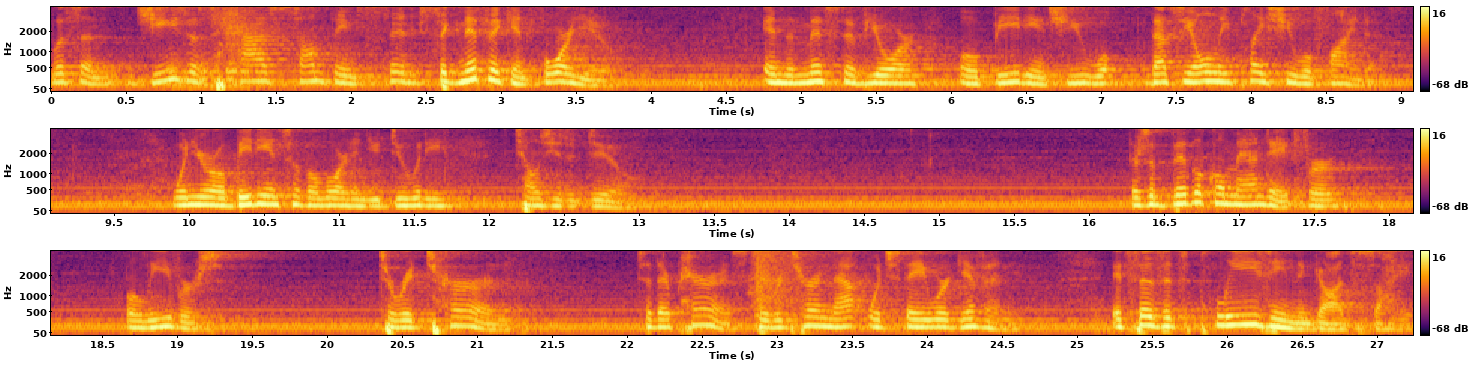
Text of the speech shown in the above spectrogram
Listen, Jesus has something significant for you in the midst of your obedience. You will, that's the only place you will find it. When you're obedient to the Lord and you do what He tells you to do. There's a biblical mandate for believers to return to their parents, to return that which they were given. It says it's pleasing in God's sight.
